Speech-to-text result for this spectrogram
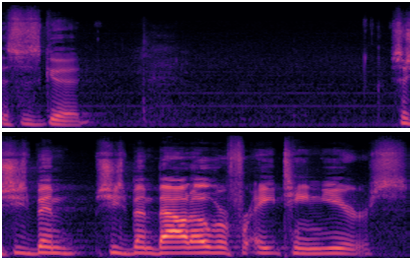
This is good. So she's been, she's been bowed over for 18 years.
